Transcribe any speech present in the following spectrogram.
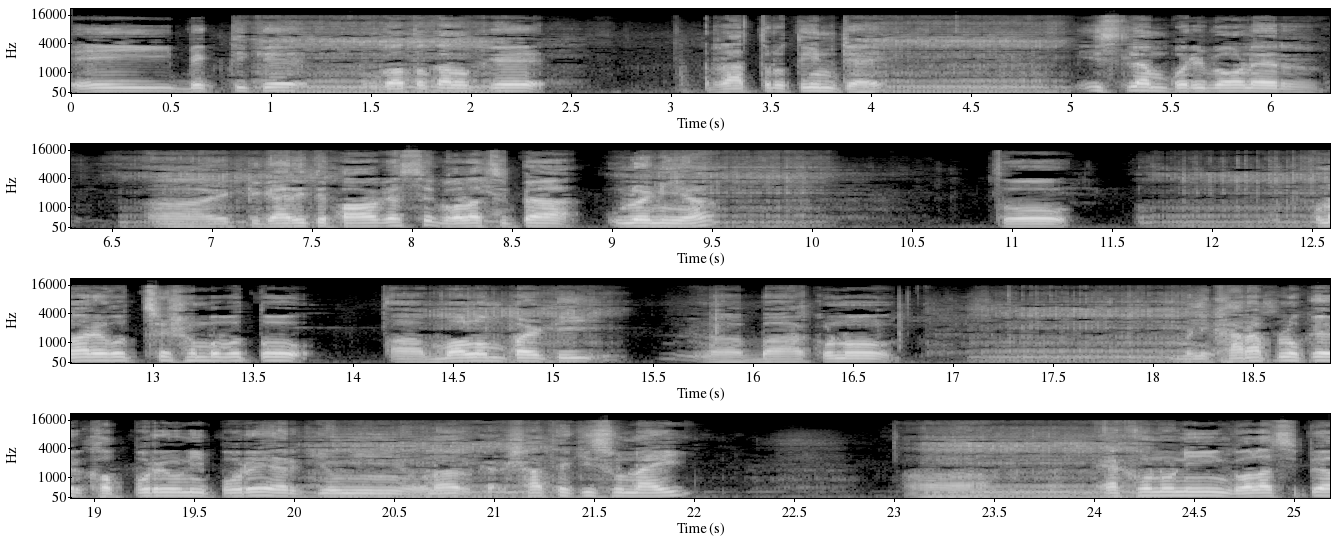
এই ব্যক্তিকে গতকালকে রাত্র তিনটায় ইসলাম পরিবহনের একটি গাড়িতে পাওয়া গেছে, গলাচিপা উলানিয়া। তো ওনারে হচ্ছে সম্ভবত মলম পার্টি বা কোনো মানে খারাপ লোকের খপ্পরে উনি পড়ে আর কি, উনি ওনার সাথে কিছু নাই। এখন উনি গলাচিপা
